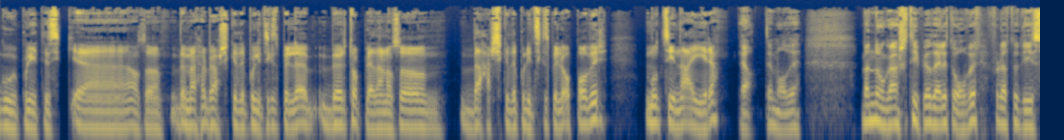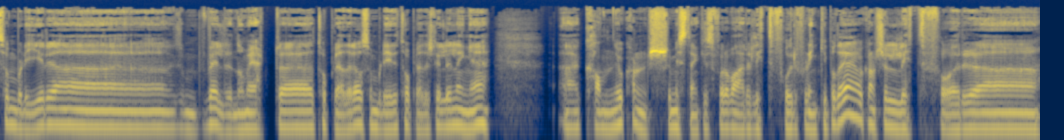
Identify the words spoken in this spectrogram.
gode politisk, eh, altså beherske det politiske spillet. Bør topplederen også beherske det politiske spillet oppover mot sine eiere? Ja, det må de. Men noen ganger så tipper jo det litt over, for de som blir eh, liksom velrenommerte toppledere, og som blir i topplederstilling lenge, eh, kan jo kanskje mistenkes for å være litt for flinke på det, og kanskje litt for eh,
